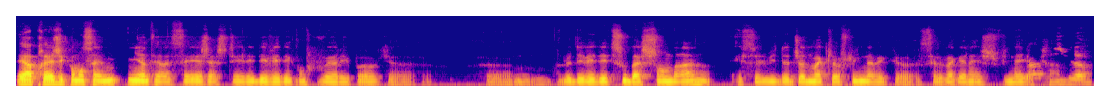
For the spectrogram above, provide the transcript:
Et après, j'ai commencé à m'y intéresser, j'ai acheté les DVD qu'on trouvait à l'époque, euh, euh, le DVD de Subhash Chandran et celui de John McLaughlin avec euh, Selva Ganesh, Ah, Vinayakram, celui-là.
